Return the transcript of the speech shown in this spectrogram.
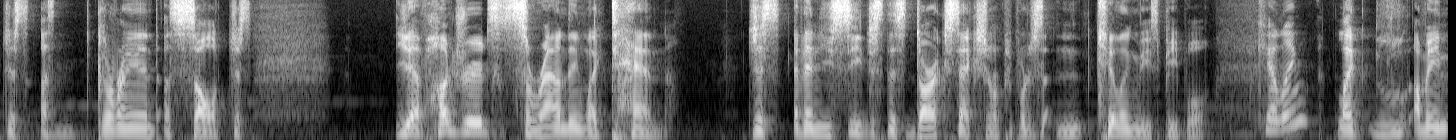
just a grand assault. Just you have hundreds surrounding like ten, just and then you see just this dark section where people are just killing these people. Killing? Like l- I mean,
